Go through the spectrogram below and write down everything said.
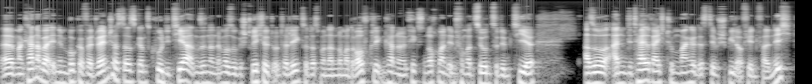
Äh, man kann aber in dem Book of Adventures, das ist ganz cool, die Tierarten sind dann immer so gestrichelt unterlegt, sodass man dann nochmal draufklicken kann und dann kriegst du nochmal Informationen zu dem Tier. Also an Detailreichtum mangelt es dem Spiel auf jeden Fall nicht.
